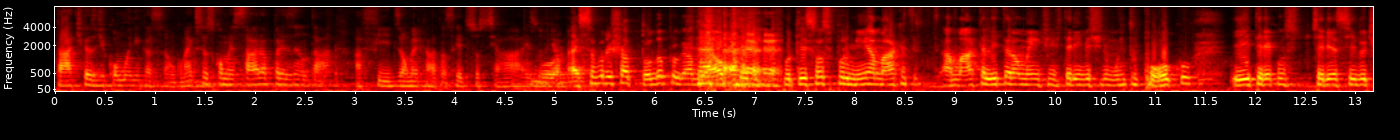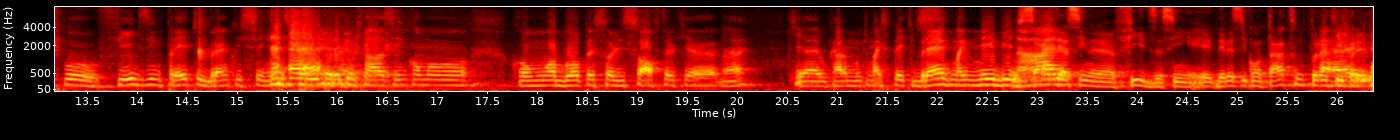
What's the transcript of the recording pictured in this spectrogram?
táticas de comunicação? Como é que vocês começaram a apresentar a Feeds ao mercado nas redes sociais? Boa. Essa eu vou deixar toda pro Gabriel, porque, porque, se fosse por mim, a marca, a marca literalmente a gente teria investido muito pouco e teria, teria sido tipo Feeds em preto branco e cinza e teria continuado assim como, como uma boa pessoa de software que é, né? que é um cara muito mais preto e branco, mas meio binário. O site é assim, né? Feeds, assim, endereço de contato por aqui, é, por ele.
